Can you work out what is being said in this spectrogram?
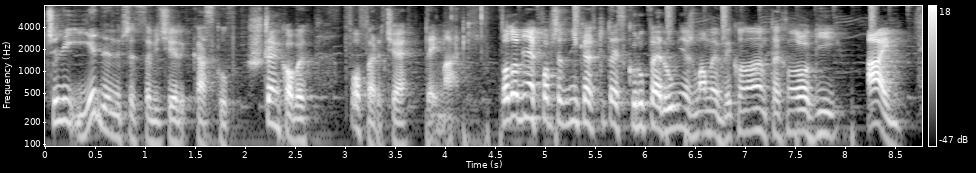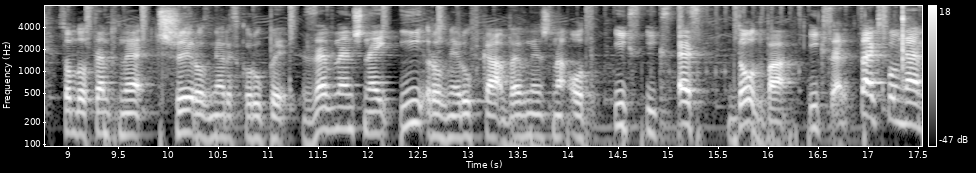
czyli jedyny przedstawiciel kasków szczękowych w ofercie tej marki. Podobnie jak w poprzednikach, tutaj skorupę również mamy wykonaną technologii AIM. Są dostępne trzy rozmiary skorupy zewnętrznej i rozmiarówka wewnętrzna od XXS do 2XL. Tak jak wspominałem,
